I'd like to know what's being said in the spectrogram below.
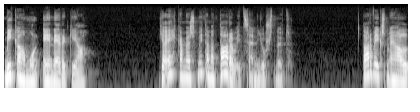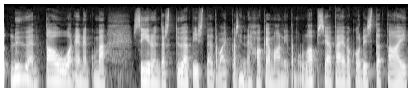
mikä on mun energia ja ehkä myös mitä mä tarvitsen just nyt. Tarviiks mä ihan lyhyen tauon ennen kuin mä siirryn tästä työpisteeltä vaikka sinne hakemaan niitä mun lapsia päiväkodista tai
